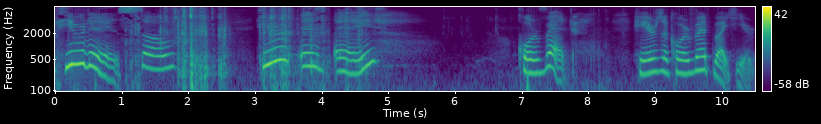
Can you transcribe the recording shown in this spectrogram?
here it is. So, here is a Corvette. Here's a Corvette right here.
